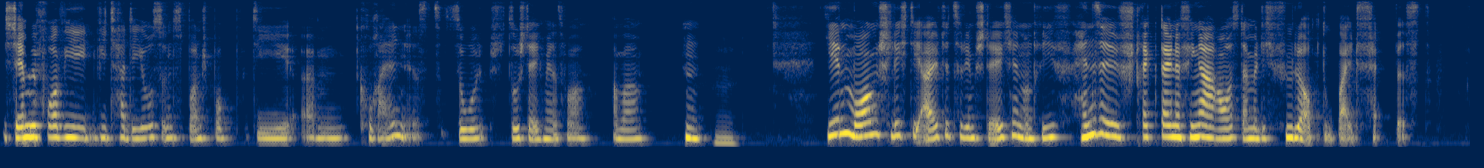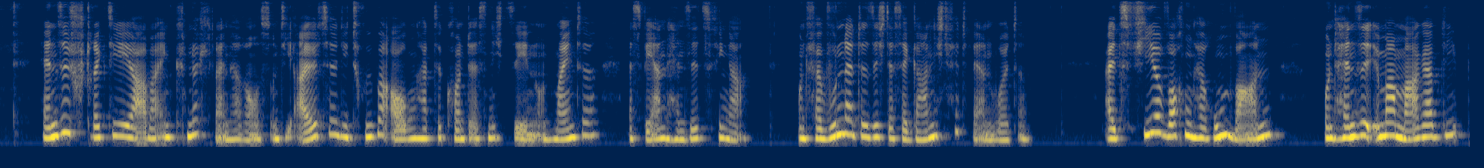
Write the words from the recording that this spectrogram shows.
Ich stelle mir vor, wie, wie Thaddeus in SpongeBob die ähm, Korallen isst. So, so stelle ich mir das vor. Aber hm. hm. Jeden Morgen schlich die Alte zu dem Ställchen und rief: Hänsel, streck deine Finger heraus, damit ich fühle, ob du bald fett bist. Hänsel streckte ihr aber ein Knöchlein heraus, und die Alte, die trübe Augen hatte, konnte es nicht sehen und meinte, es wären Hänsels Finger, und verwunderte sich, dass er gar nicht fett werden wollte. Als vier Wochen herum waren und Hänsel immer mager blieb,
